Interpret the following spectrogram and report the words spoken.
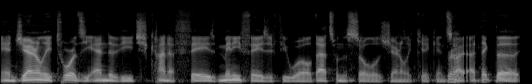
And generally, towards the end of each kind of phase, mini phase, if you will, that's when the solos generally kick in. So Right. I, I think the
